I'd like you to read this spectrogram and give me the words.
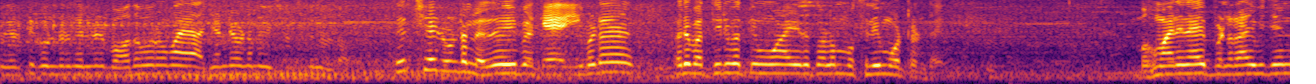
ഉയർത്തിക്കൊണ്ടിരുന്നതിലൊരു ബോധപൂർവമായ അജണ്ട ഉണ്ടെന്ന് വിശ്വസിക്കുന്നുണ്ടോ? തീർച്ചയായിട്ടും ഉണ്ടല്ലോ. ഇത് ഇവിടെ ഒരു പത്തിരുപത്തി മൂവായിരത്തോളം മുസ്ലിം വോട്ടുണ്ട്. ബഹുമാനായ പിണറായി വിജയൻ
